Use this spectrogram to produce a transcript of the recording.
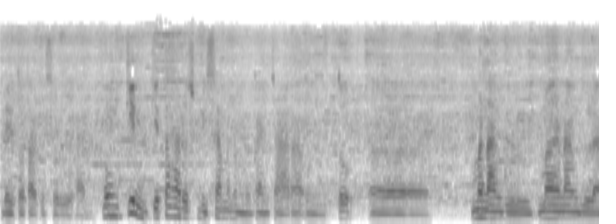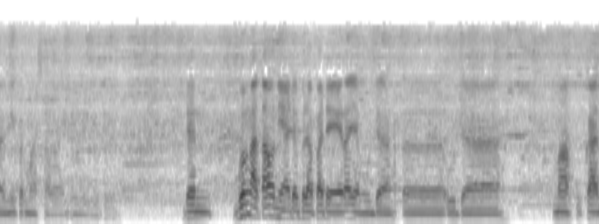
dari total keseluruhan. Mungkin kita harus bisa menemukan cara untuk eh, menanggul menanggulangi permasalahan ini gitu. Dan gue nggak tahu nih ada berapa daerah yang udah eh, udah melakukan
